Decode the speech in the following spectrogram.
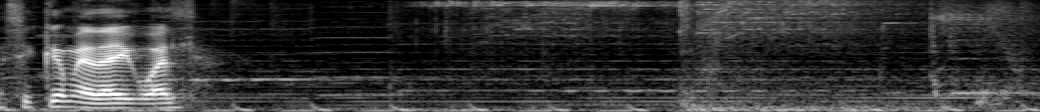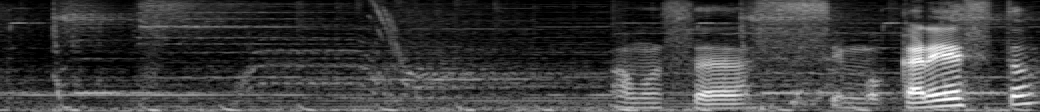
Así que me da igual. Vamos a invocar esto.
